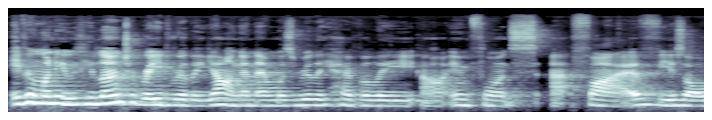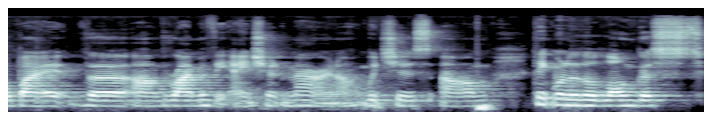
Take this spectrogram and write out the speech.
even when he was, he learned to read really young, and then was really heavily uh, influenced at five years old by the uh, the Rhyme of the Ancient Mariner, which is um, I think one of the longest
